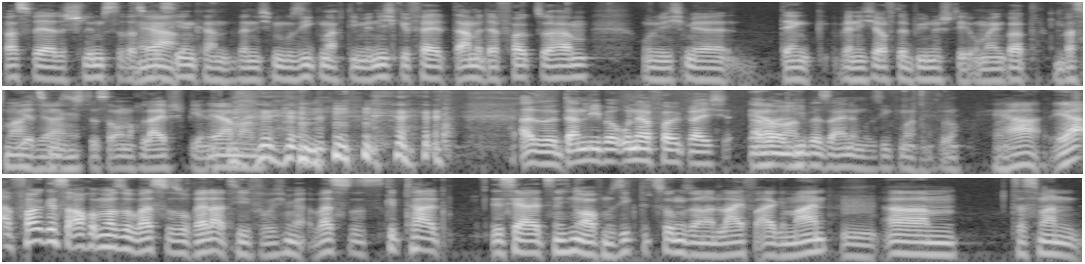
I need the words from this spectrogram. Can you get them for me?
was wäre das Schlimmste, was Ja. passieren kann, wenn ich Musik mache, die mir nicht gefällt, damit Erfolg zu haben und ich mir denke, wenn ich auf der Bühne stehe, oh mein Gott, Was mache ich jetzt muss eigentlich? ich das auch noch live spielen. Ja, Mann. Also dann lieber unerfolgreich, Ja, aber Mann. lieber seine Musik machen. So. Ja, ja, Erfolg ist auch immer so, weißt du, so relativ, wo ich mir, weißt du, es gibt halt, ist ja jetzt nicht nur auf Musik bezogen, sondern live allgemein, ähm, dass man,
